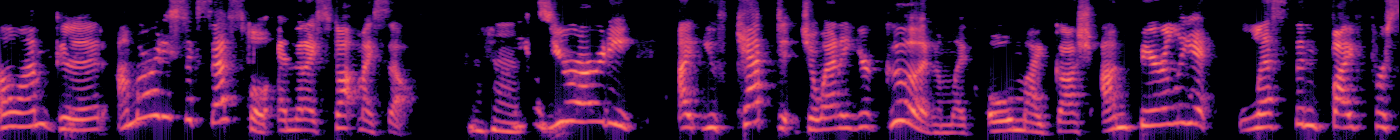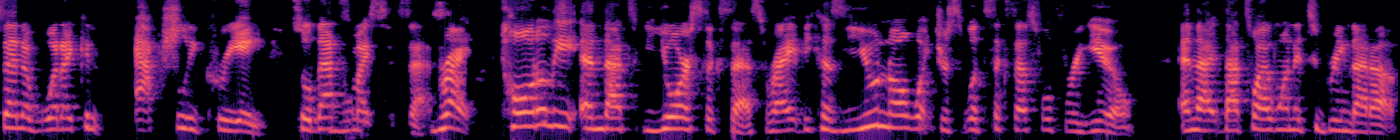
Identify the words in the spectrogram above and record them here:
Oh, I'm good. I'm already successful. And then I stop myself mm-hmm. because you're already, I, you've kept it, Joanna. You're good. I'm like, oh my gosh, I'm barely at less than 5% of what I can actually create. So that's my success. Right. Totally. And that's your success, right? Because you know what you're, what's successful for you. And that, that's why I wanted to bring that up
